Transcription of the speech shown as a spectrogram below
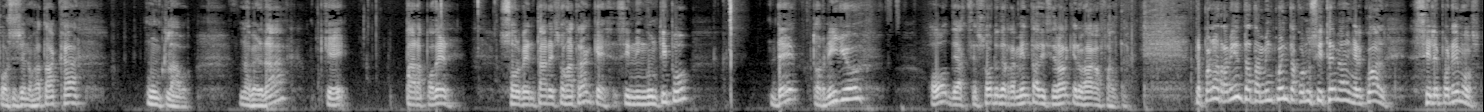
por si se nos atasca un clavo. La verdad que para poder solventar esos atranques sin ningún tipo de tornillo o de accesorio de herramienta adicional que nos haga falta. Después la herramienta también cuenta con un sistema en el cual si le ponemos,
